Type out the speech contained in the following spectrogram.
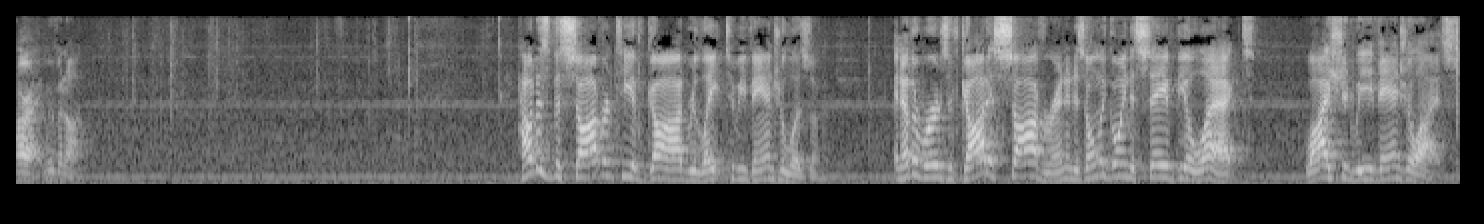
All right, moving on. How does the sovereignty of God relate to evangelism? In other words, if God is sovereign and is only going to save the elect, why should we evangelize?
